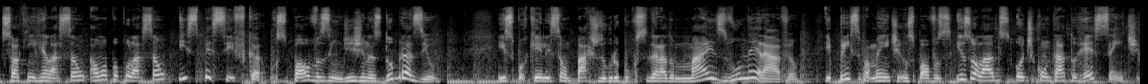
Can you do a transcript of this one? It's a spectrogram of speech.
Só que em relação a uma população específica, os povos indígenas do Brasil. Isso porque eles são parte do grupo considerado mais vulnerável, e principalmente os povos isolados ou de contato recente.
